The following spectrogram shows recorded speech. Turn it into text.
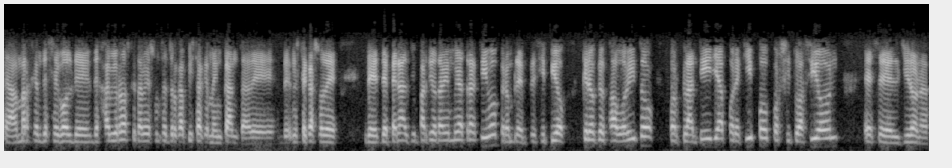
al margen de ese gol de, de Javi Ross, que también es un centrocampista que me encanta, de, en este caso de, de, penalti. Un partido también muy atractivo, pero hombre, en principio creo que el favorito por plantilla, por equipo, por situación, es el Girona.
